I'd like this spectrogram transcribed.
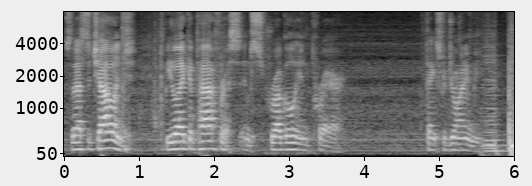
So that's the challenge. Be like epaphras and struggle in prayer. Thanks for joining me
